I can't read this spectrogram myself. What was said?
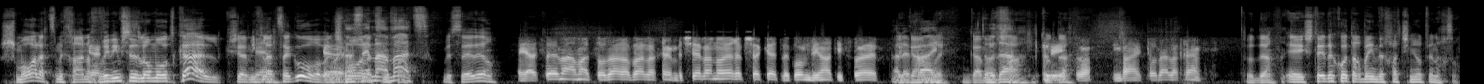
שמור על עצמך, אנחנו כן. מבינים שזה לא מאוד קל כשהמקלט כן. סגור, אבל כן. שמור על תעשה עצמך. מאמץ. בסדר? יעשה מאמץ, תודה רבה לכם, ושיהיה לנו ערב שקט לכל מדינת ישראל. לגמרי, גם תודה. לך, תודה. ביי, תודה לכם. תודה. אה, שתי דקות 41 שניות ונחזור.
